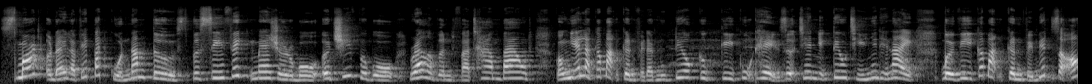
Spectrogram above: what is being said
SMART ở đây là viết tắt của năm từ specific, measurable, achievable achievable, relevant và time bound. Có nghĩa là các bạn cần phải đặt mục tiêu cực kỳ cụ thể dựa trên những tiêu chí như thế này. Bởi vì các bạn cần phải biết rõ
